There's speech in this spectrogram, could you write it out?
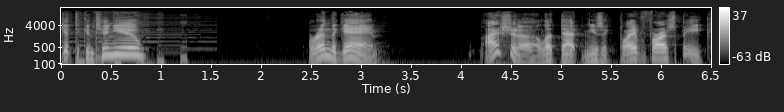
get to continue or end the game. I should have let that music play before I speak.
